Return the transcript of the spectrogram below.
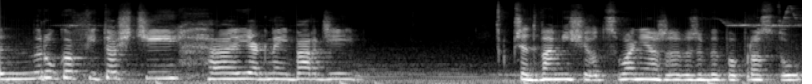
ym, róg obfitości e, jak najbardziej przed wami się odsłania, żeby, żeby po prostu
